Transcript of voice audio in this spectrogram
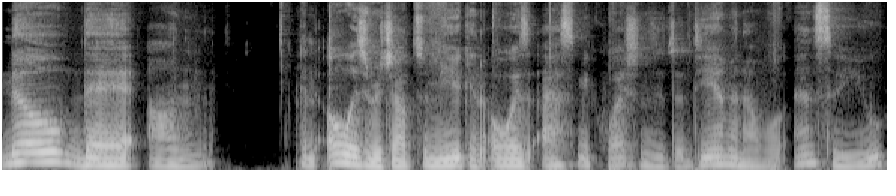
know that um can always reach out to me. You can always ask me questions in the DM and I will answer you.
